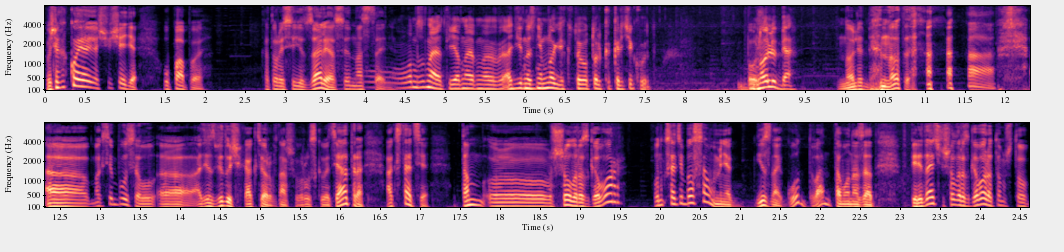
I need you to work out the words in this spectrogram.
Вообще, какое ощущение у папы, который сидит в зале, а сын на сцене? Он знает, я, наверное, один из немногих, кто его только критикует. Боже. Но любя. Но любя, ну да. А, Максим Бусел, э, один из ведущих актеров нашего русского театра. А, кстати, там э, шел разговор, он, кстати, был сам у меня, не знаю, год-два тому назад, в передаче шел разговор о том, что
